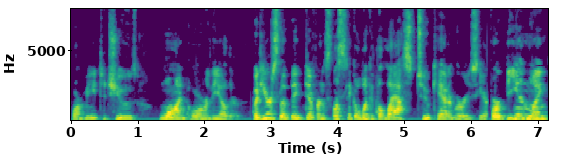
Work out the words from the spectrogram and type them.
for me to choose one over the other. But here's the big difference. Let's take a look at the last two categories here. For BN Link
